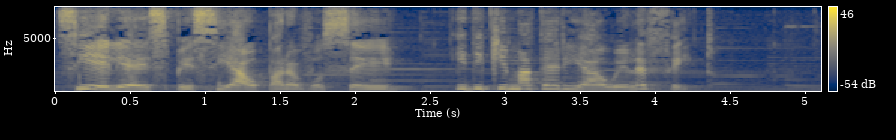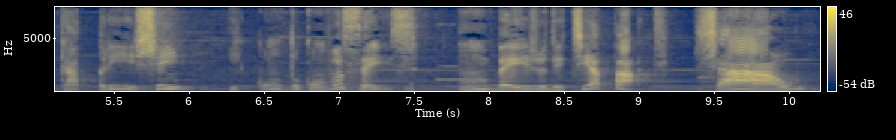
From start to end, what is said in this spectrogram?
se ele é especial para você e de que material ele é feito. Caprichem e conto com vocês. Um beijo de tia Pati. Tchau!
